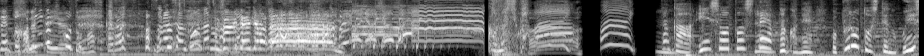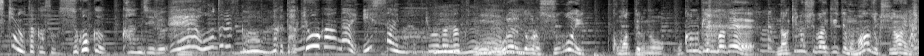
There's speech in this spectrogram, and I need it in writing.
ゼントするっていう歯磨き粉とマスカラそらさんと同じ続いていきませんこの人はなんか印象として、うん、なんかね、プロとしての意識の高さをすごく感じる。ええー、本当ですか、うん、なんか妥協がない。一切の妥協がなくて。うんうん、俺、だからすごい困ってるの。他の現場で泣きの芝居聞いても満足しないの。違う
